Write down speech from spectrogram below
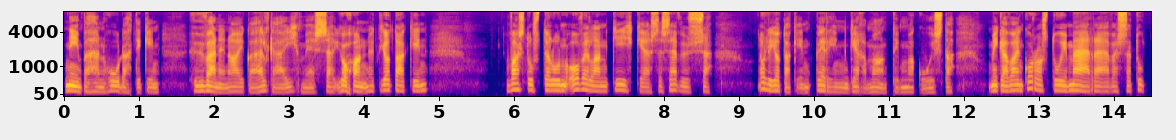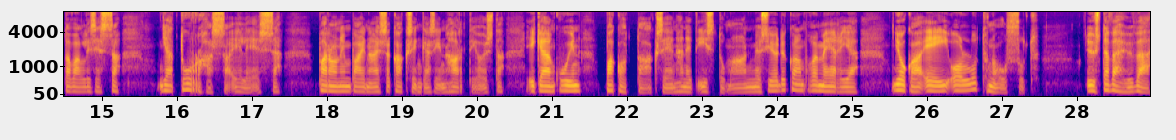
Niinpä hän huudahtikin, hyvänen aika, älkää ihmeessä, johan nyt jotakin, Vastustelun ovelan kiihkeässä sävyssä oli jotakin perin germaantin makuista, mikä vain korostui määräävässä tuttavallisessa ja turhassa eleessä, paronin painaessa kaksinkäsin hartioista, ikään kuin pakottaakseen hänet istumaan Monsieur de Cambremeria, joka ei ollut noussut. Ystävä hyvä,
